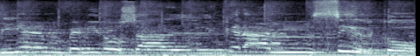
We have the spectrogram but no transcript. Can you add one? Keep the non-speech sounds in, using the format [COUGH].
Bienvenidos al Gran Circo.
